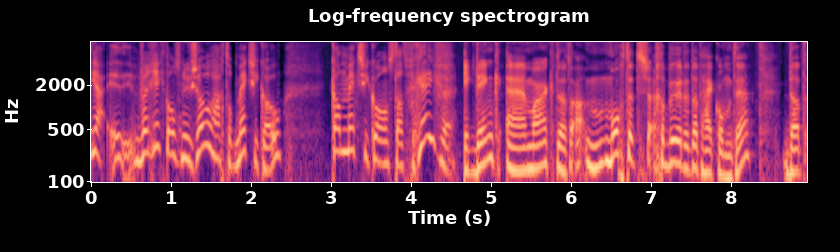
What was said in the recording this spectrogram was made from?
ja, eh, we richten ons nu zo hard op Mexico. Kan Mexico ons dat vergeven? Ik denk, eh, Mark, dat ah, mocht het gebeuren dat hij komt, hè, dat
